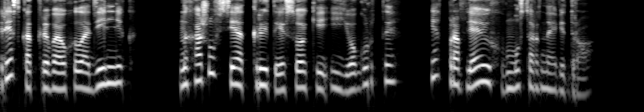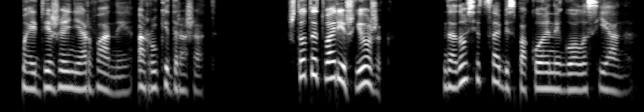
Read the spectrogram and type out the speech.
Резко открываю холодильник, нахожу все открытые соки и йогурты и отправляю их в мусорное ведро. Мои движения рваные, а руки дрожат. «Что ты творишь, ежик? доносится обеспокоенный голос Яна.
